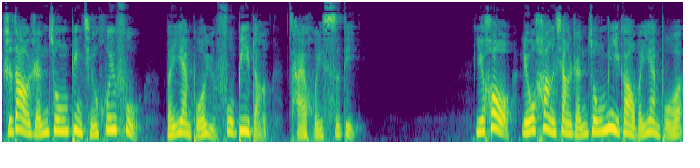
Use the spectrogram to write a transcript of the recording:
直到仁宗病情恢复，文彦博与富弼等才回私地。以后，刘沆向仁宗密告文彦博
